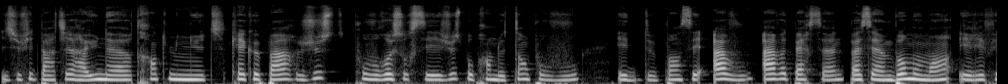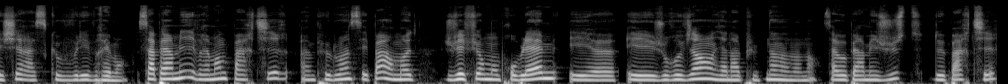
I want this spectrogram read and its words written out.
il suffit de partir à 1 heure, 30 minutes, quelque part, juste pour vous ressourcer, juste pour prendre le temps pour vous et de penser à vous, à votre personne, passer un bon moment et réfléchir à ce que vous voulez vraiment. Ça permet vraiment de partir un peu loin, c'est pas en mode je vais fuir mon problème et, euh, et je reviens, il y en a plus. Non, non, non, non. Ça vous permet juste de partir,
